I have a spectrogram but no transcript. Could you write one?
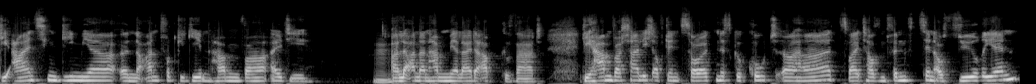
die einzigen, die mir eine Antwort gegeben haben, war Aldi. Mhm. Alle anderen haben mir leider abgesagt. Die haben wahrscheinlich auf den Zeugnis geguckt, aha, 2015 aus Syrien.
